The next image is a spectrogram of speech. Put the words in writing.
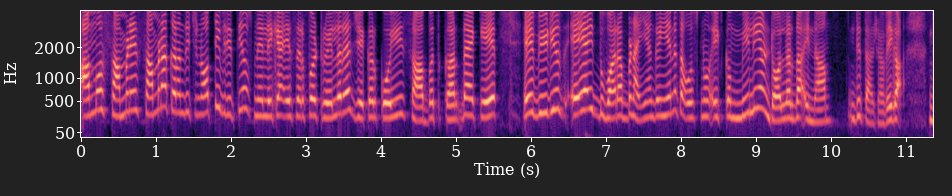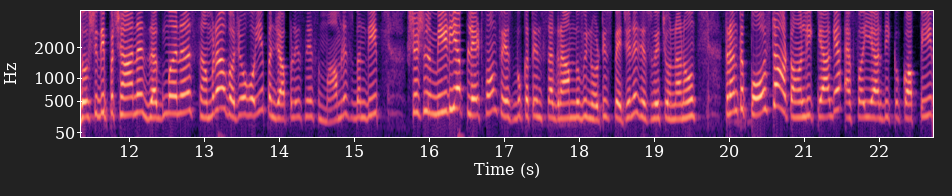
ਆਮੋ ਸਾਹਮਣੇ ਸਾਹਮਣਾ ਕਰਨ ਦੀ ਚੁਣੌਤੀ ਵੀ ਦਿੱਤੀ। ਉਸਨੇ ਲਿਖਿਆ, ਇਹ ਸਿਰਫ ਟ੍ਰੇਲਰ ਹੈ। ਜੇਕਰ ਕੋਈ ਸਾਬਤ ਕਰਦਾ ਹੈ ਕਿ ਇਹ ਵੀਡੀਓਜ਼ AI ਦੁਆਰਾ ਬਣਾਈਆਂ ਗਈਆਂ ਨੇ ਤਾਂ ਉਸ ਨੂੰ 1 ਮਿਲੀਅਨ ਡਾਲਰ ਦਾ ਇਨਾਮ ਦਿੱਤਾ ਜਾਵੇਗਾ। ਦੋਸ਼ੀ ਦੀ ਪਛਾਣ ਜ਼ਗਮਨ ਸਮਰਾ ਵਜੋਂ ਹੋਈ ਹੈ। ਪੰਜਾਬ ਪੁਲਿਸ ਨੇ ਇਸ ਮਾਮਲੇ ਸੰਬੰਧੀ ਸੋਸ਼ਲ ਮੀਡੀਆ ਪਲੇਟਫਾਰਮ ਫੇਸਬੁੱਕ ਅਤੇ ਇੰਸਟਾਗ੍ਰam ਨੂੰ ਵੀ ਨੋਟਿਸ ਭੇਜੇ ਨੇ, ਜਿਸ ਵਿੱਚ ਉਹਨਾਂ ਨੂੰ ਤੁਰੰਤ ਪੋਸਟਾਂ ਹਟਾਉਣ ਲਈ ਕਿਹਾ ਗਿਆ। ਐਫ ਆਈ ਆਰ ਦੀ ਇੱਕ ਕਾਪੀ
